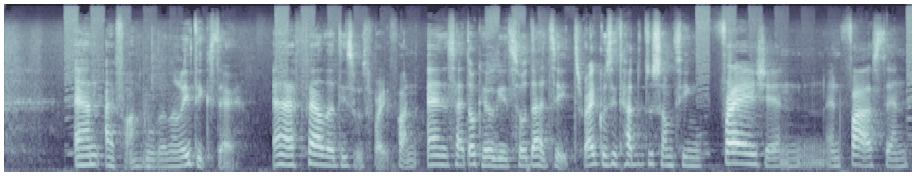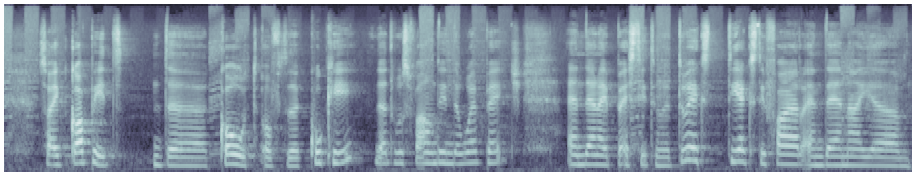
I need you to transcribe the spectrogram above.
and I found Google Analytics there. And I felt that this was very fun. And I said, okay, okay, so that's it, right? Because it had to do something fresh and, and fast. And so I copied the code of the cookie that was found in the web page. And then I pasted it in a TXT file. And then I, um,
